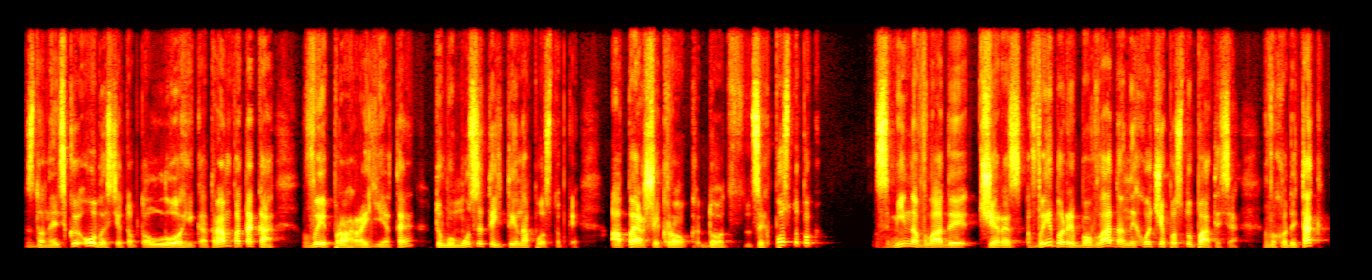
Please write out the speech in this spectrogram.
з Донецької області. Тобто, логіка Трампа така: ви програєте, тому мусите йти на поступки. А перший крок до цих поступок зміна влади через вибори, бо влада не хоче поступатися. Виходить так.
